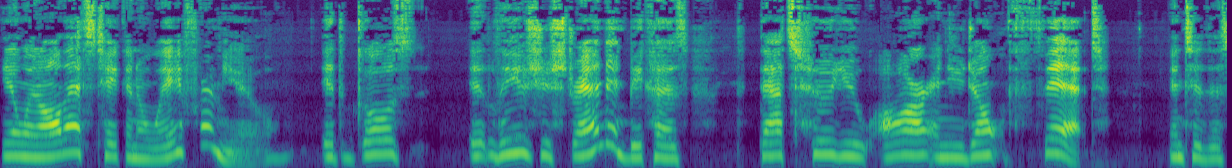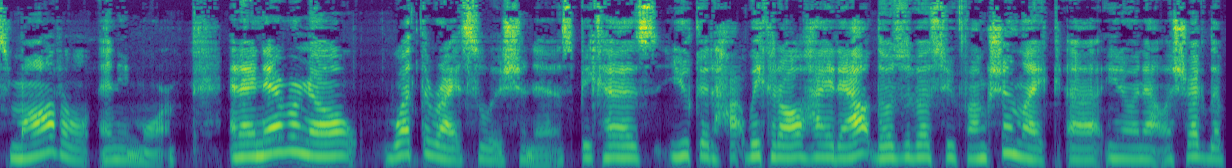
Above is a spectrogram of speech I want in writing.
You know, when all that's taken away from you, it goes, it leaves you stranded because that's who you are and you don't fit into this model anymore. And I never know what the right solution is because you could we could all hide out. Those of us who function like uh, you know in Atlas Shrugged, the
